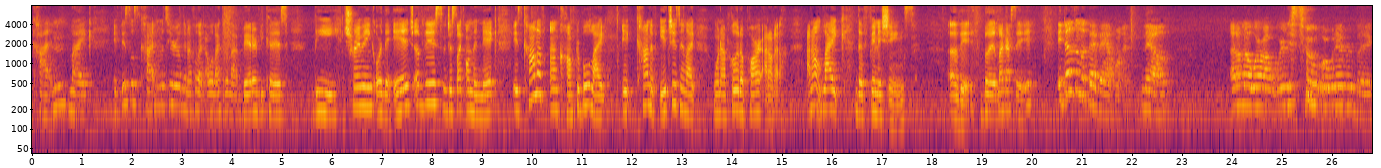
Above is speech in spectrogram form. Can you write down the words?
cotton. Like if this was cotton material, then I feel like I would like it a lot better because the trimming or the edge of this, just like on the neck, is kind of uncomfortable. Like it kind of itches and like when I pull it apart, I don't know. I don't like the finishings of it. But like I said, it it doesn't look that bad on. Now, I don't know where I would wear this to or whatever, but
